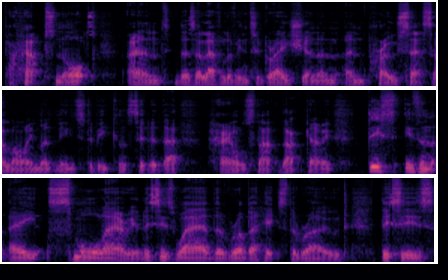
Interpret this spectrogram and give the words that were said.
Perhaps not and there's a level of integration and, and process alignment needs to be considered there. How's that that going? This isn't a small area. This is where the rubber hits the road. This is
